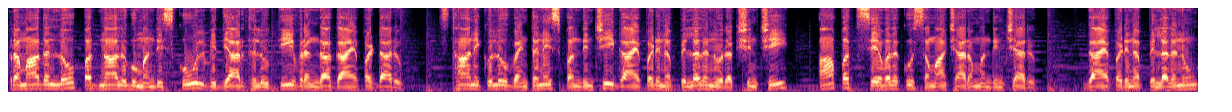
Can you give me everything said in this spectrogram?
ప్రమాదంలో పద్నాలుగు మంది స్కూల్ విద్యార్థులు తీవ్రంగా గాయపడ్డారు. స్థానికులు వెంటనే స్పందించి గాయపడిన పిల్లలను రక్షించి ఆపత్ సేవలకు సమాచారం అందించారు. గాయపడిన పిల్లలను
